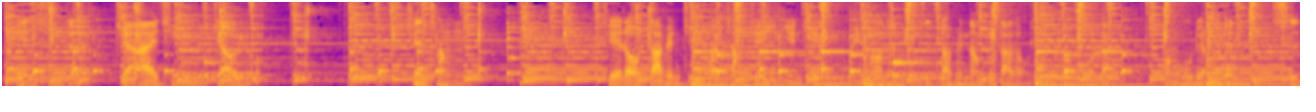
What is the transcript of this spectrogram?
典型的假爱情与交友。现场揭露诈骗集团常见以年轻美貌的女子照片当做大头贴，透过烂网络聊天室、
